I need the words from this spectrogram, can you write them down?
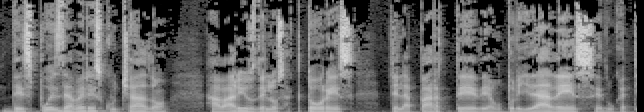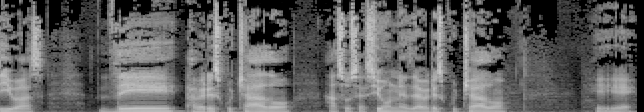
Después de haber escuchado a varios de los actores de la parte de autoridades educativas, de haber escuchado asociaciones, de haber escuchado eh,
